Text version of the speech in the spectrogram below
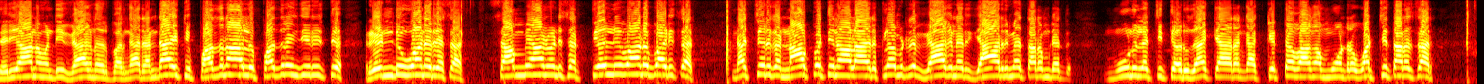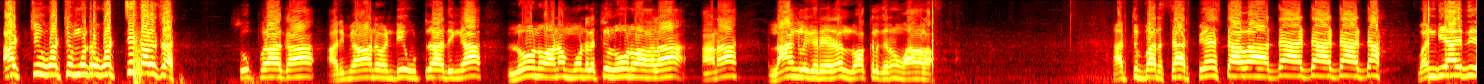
சரியான வண்டி வேகனர் பாருங்க. ரெண்டாயிரத்தி பதினாலு பதினஞ்சு இருக்கு ரெண்டு ஓனர் சார். செம்மையான வண்டி சார். தெளிவான பாடி சார். நச்சிருக்க நாற்பத்தி நாலாயிரம் கிலோமீட்டர் வேகனர் யாருமே தர முடியாது. மூணு லட்சத்தி அறுபதா கேரங்க கிட்ட வாங்க மூன்றரை ஒச்சு தரேன் சார். அச்சு ஒச்சு மூன்றரை ஒச்சு தரேன் சார். சூப்பராக அருமையான வண்டி. விட்டுறாதீங்க லோன் வாங்கினா மூன்று லட்சம் லோன் வாங்கலாம். ஆனால் லாங்கில் இருக்கிற லோக்கல் இருக்கிறவங்க வாங்கலாம். அடுத்து பாரு சார். பேஸ்டாவா அட்டா அட்டா அட்டா அட்டா வண்டியா இது?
